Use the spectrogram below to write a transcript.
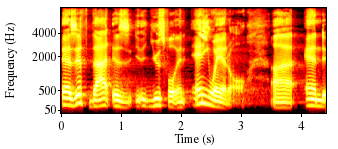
as if that is useful in any way at all. Uh, and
